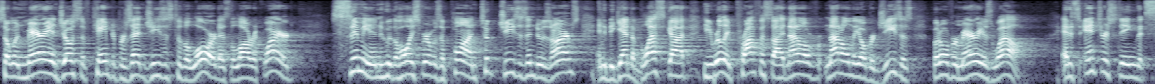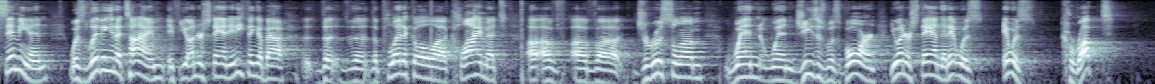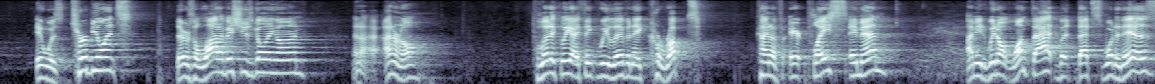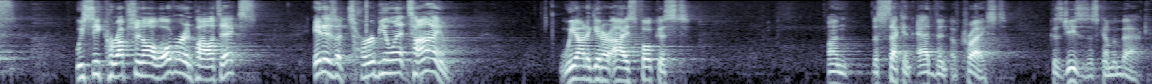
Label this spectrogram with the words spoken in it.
So when Mary and Joseph came to present Jesus to the Lord as the law required, Simeon, who the Holy Spirit was upon, took Jesus into his arms and he began to bless God. He really prophesied not, over, not only over Jesus, but over Mary as well. And it's interesting that Simeon was living in a time, if you understand anything about the, the, the political uh, climate of, of uh, Jerusalem when, when Jesus was born, you understand that it was, it was corrupt, it was turbulent, there was a lot of issues going on. And I, I don't know, politically, I think we live in a corrupt kind of place. Amen? I mean, we don't want that, but that's what it is. We see corruption all over in politics. It is a turbulent time. We ought to get our eyes focused on the second advent of Christ because Jesus is coming back.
